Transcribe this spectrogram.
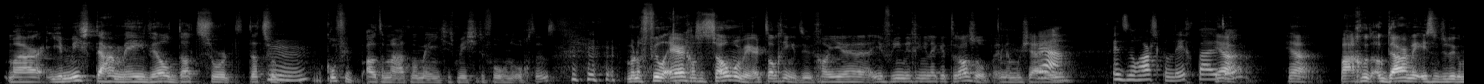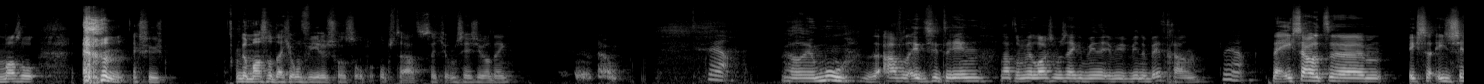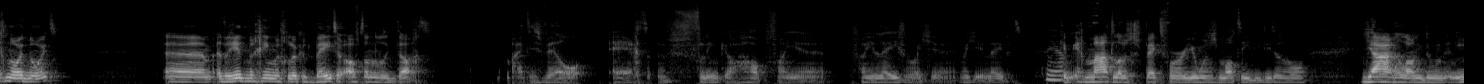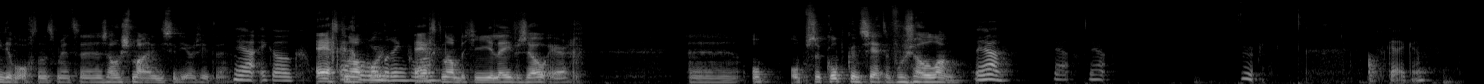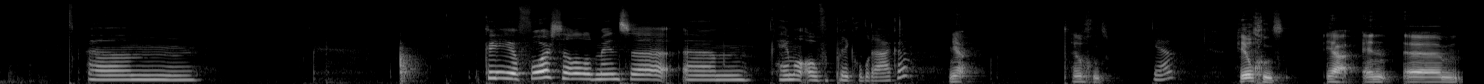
Maar je mist daarmee wel dat soort, dat soort Hmm. koffieautomaatmomentjes mis je de volgende ochtend. maar nog veel erger als het zomer werd, dan ging natuurlijk gewoon je, je vrienden gingen lekker het terras op. En dan moest jij... ja. En het is nog hartstikke licht buiten. Ja, ja. Maar goed, ook daar weer is natuurlijk een mazzel. Excuus. De mazzel dat je om vier uur op, opstaat. Dus dat je om zes uur wel denkt, nou, Ja. wel weer moe. De avondeten zit erin. Laten we weer langzaam maar zeker weer, weer, weer naar bed gaan. ja. Nee, ik zou het... ehm, ik, je zegt nooit nooit. Ehm, het ritme ging me gelukkig beter af dan dat ik dacht. Maar het is wel echt een flinke hap van je, van je leven wat je, wat je inlevert. ja. Ik heb echt mateloos respect voor jongens als Mattie, die, die dat al jarenlang doen. En iedere ochtend met eh, zo'n smile in die studio zitten. Ja, ik ook. Echt knap hoor. voor. Echt knap dat je je leven zo erg eh, op, op zijn kop kunt zetten voor zo lang. Ja, ja, ja. Hm. Even kijken. Ehm, kun je je voorstellen dat mensen ehm, helemaal overprikkeld raken? Ja, heel goed. Ja? Heel goed. Ja, en ehm,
